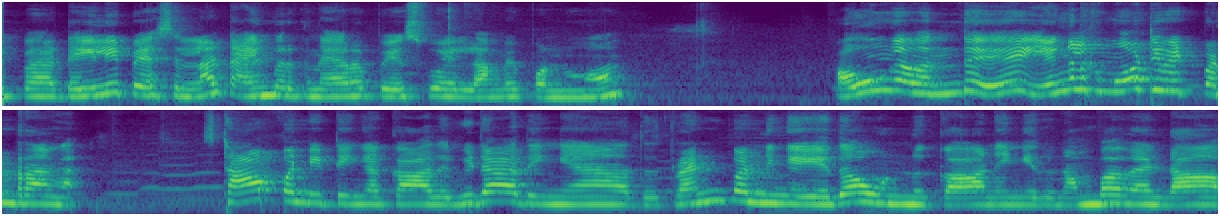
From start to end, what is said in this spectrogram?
இப்போ டெய்லி பேசலாம் டைம் இருக்கு. நேரம் பேசுவோம். எல்லாமே பண்ணுவோம். அவங்க வந்து எங்களுக்கு மோட்டிவேட் பண்ணுறாங்க ஸ்டாப் பண்ணிட்டீங்கக்கா. அதை விடாதீங்க. அதை ரன் பண்ணுங்க. ஏதோ ஒன்றுக்கா நீங்கள் இதை நம்ப வேண்டாம்.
